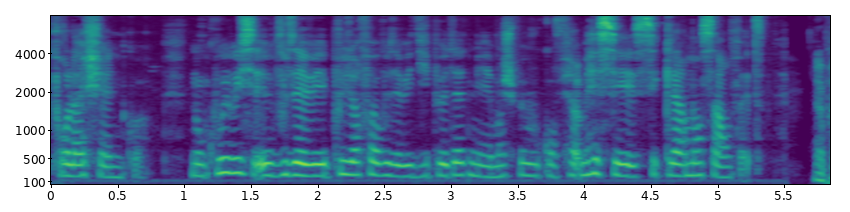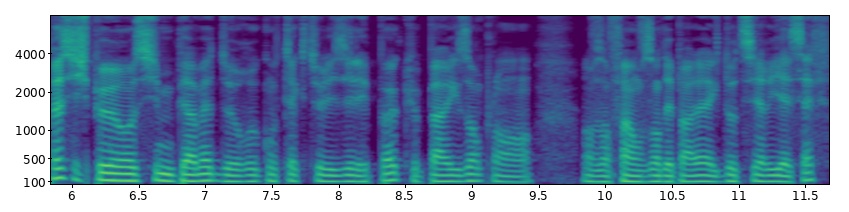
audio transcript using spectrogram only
pour la chaîne quoi donc oui oui vous avez plusieurs fois vous avez dit peut-être mais moi je peux vous confirmer c'est clairement ça en fait après, si je peux aussi me permettre de recontextualiser l'époque, par exemple en, en, faisant, enfin, en faisant des parallèles avec d'autres séries SF,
